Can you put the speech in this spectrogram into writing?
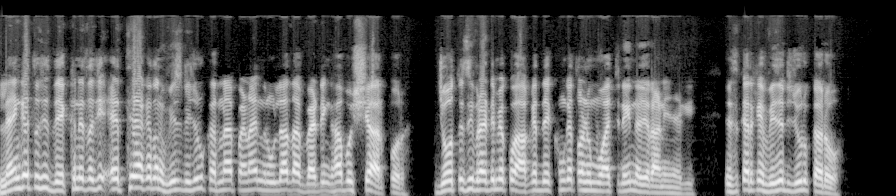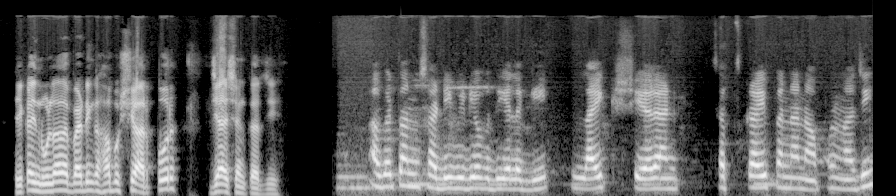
ਲਹਿੰਗੇ ਤੁਸੀਂ ਦੇਖਣੇ ਤਾਂ ਜੀ ਇੱਥੇ ਆ ਕੇ ਤੁਹਾਨੂੰ ਵਿਜ਼ਿਟ ਜ਼ਰੂਰ ਕਰਨਾ ਪੈਣਾ ਹੈ ਨਰੂਲਾ ਦਾ ਵੈਡਿੰਗ ਹਬ ਹੁਸ਼ਿਆਰਪੁਰ ਜੋ ਤੁਸੀਂ ਵੈਰਾਈਟੀ ਮੇਰੇ ਕੋਲ ਆ ਕੇ ਦੇਖੋਗੇ ਤੁਹਾਨੂੰ ਮੋਬਾਈਲ 'ਚ ਨਹੀਂ ਨਜ਼ਰ ਆਣੀ ਹੈਗੀ ਇਸ ਕਰਕੇ ਵਿਜ਼ਿਟ ਜ਼ਰੂਰ ਕਰੋ ਠੀਕ ਹੈ ਜੀ ਨਰੂਲਾ ਦਾ ਵੈਡਿੰਗ ਹਬ ਹੁਸ਼ਿਆਰਪੁਰ ਜੈ ਸ਼ੰਕਰ ਜੀ ਅਗਰ ਤੁਹਾਨੂੰ ਸਾਡੀ ਵੀਡੀਓ ਵਧੀਆ ਲੱਗੀ ਲਾਈਕ ਸ਼ੇਅਰ ਐਂਡ ਸਬਸਕ੍ਰਾਈਬ ਕਰਨਾ ਨਾ ਭੁੱਲਣਾ ਜੀ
